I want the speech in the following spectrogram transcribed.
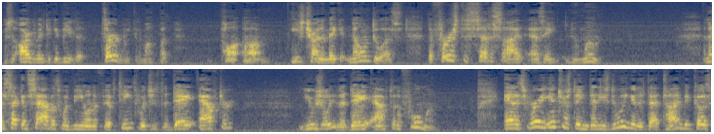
There's an argument it could be the third week of the month, but Paul, um, he's trying to make it known to us. The first is set aside as a new moon. And the second Sabbath would be on the 15th, which is the day after, usually the day after the full moon. And it's very interesting that he's doing it at that time because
